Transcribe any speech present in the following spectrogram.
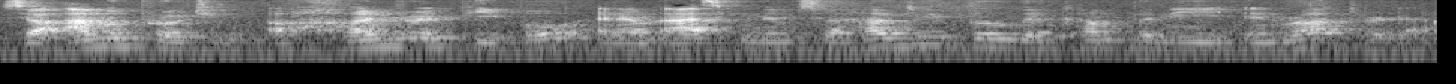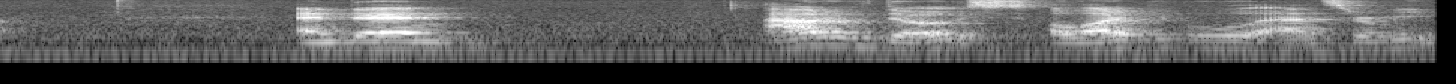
So I'm approaching a hundred people, and I'm asking them, so how do you build a company in Rotterdam? And then out of those, a lot of people will answer me,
